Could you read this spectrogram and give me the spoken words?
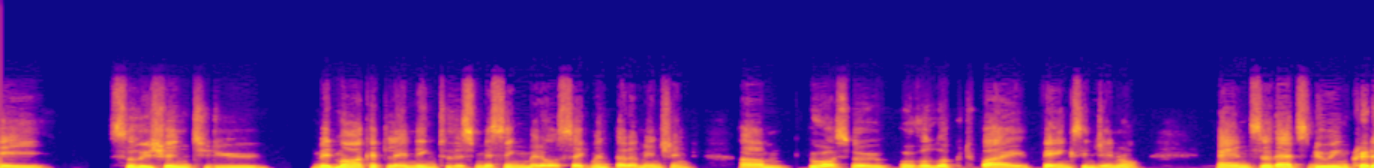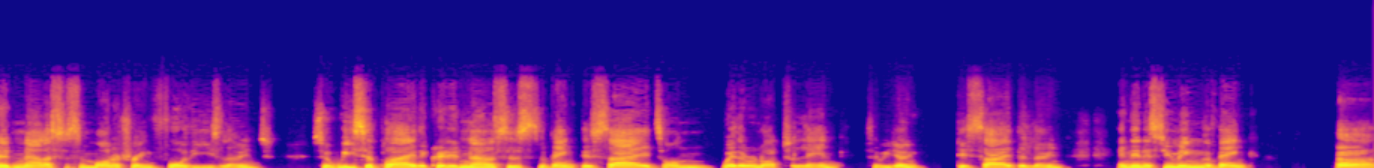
a solution to do mid-market lending to this missing middle segment that I mentioned um, who are so overlooked by banks in general. And so that's doing credit analysis and monitoring for these loans. So we supply the credit analysis, the bank decides on whether or not to lend. So we don't decide the loan. And then assuming the bank uh,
